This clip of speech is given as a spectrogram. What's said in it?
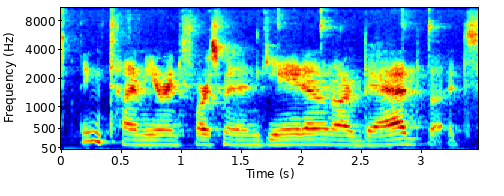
I think Timely Reinforcement and Gideon are bad, but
